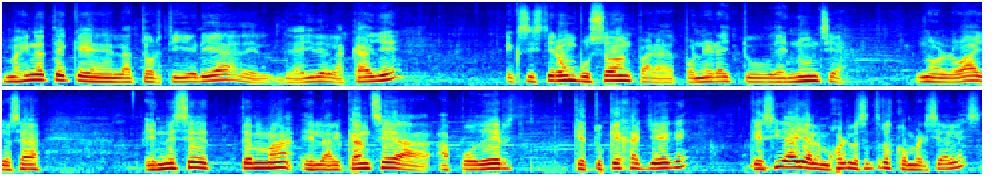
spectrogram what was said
Imagínate que en la tortillería de, de ahí de la calle existiera un buzón para poner ahí tu denuncia no lo hay. O sea, en ese tema el alcance a, a poder que tu queja llegue, que sí hay a lo mejor en los centros comerciales,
